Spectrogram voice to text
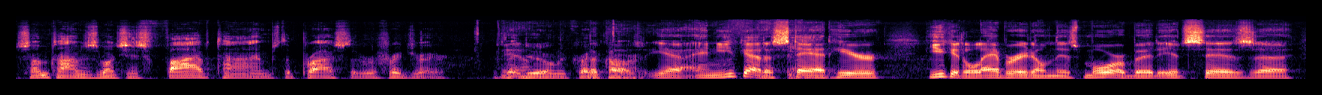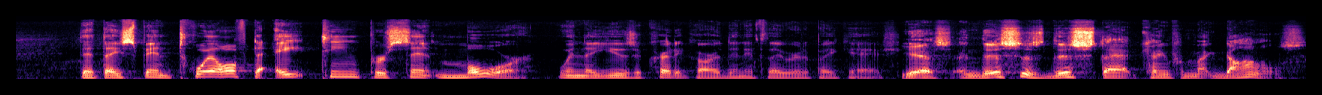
sometimes as much as five times the price of the refrigerator if yeah, they do it on a credit because, card. Yeah, and you've got a stat here. You could elaborate on this more, but it says uh, that they spend 12 to 18 percent more when they use a credit card than if they were to pay cash. Yes, and this is this stat came from McDonald's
